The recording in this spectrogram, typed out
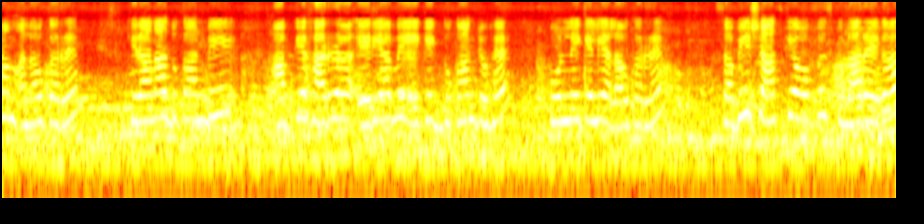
हम अलाउ कर रहे हैं। किराना दुकान भी आपके हर एरिया में एक एक दुकान जो है खोलने के लिए अलाउ कर रहे हैं। सभी शासकीय ऑफ़िस खुला रहेगा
